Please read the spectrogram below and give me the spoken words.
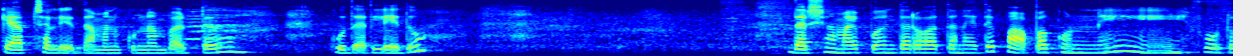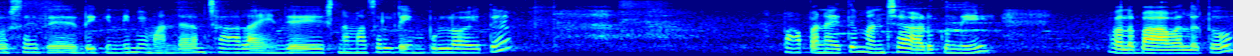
క్యాప్చర్ చేద్దాం అనుకున్నాం బట్ కుదరలేదు. దర్శనం అయిపోయిన తర్వాతనైతే పాప కొన్ని ఫొటోస్ అయితే దిగింది. మేమందరం చాలా ఎంజాయ్ చేసినాం అసలు టెంపుల్లో అయితే. పాపనైతే మంచిగా ఆడుకుంది వాళ్ళ బావలతో.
